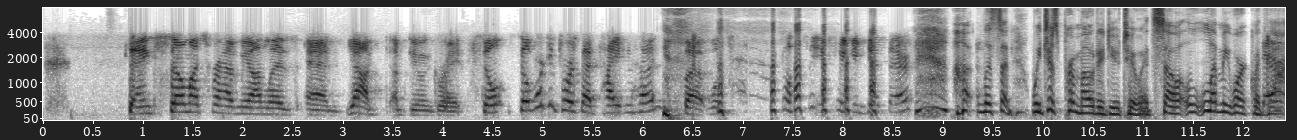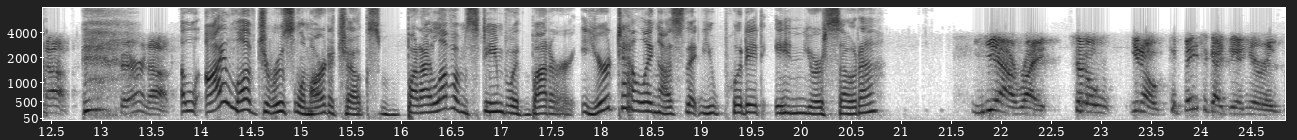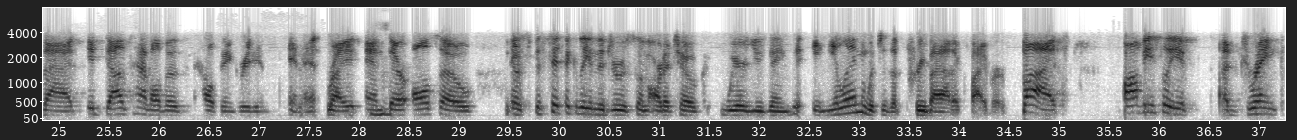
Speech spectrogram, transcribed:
Thanks so much for having me on, Liz. And yeah, I'm, I'm doing great. Still, still working towards that Titanhood, but we'll. we'll see if we can get there. Uh, listen, we just promoted you to it, so let me work with Fair that. Fair enough. Fair enough. I love Jerusalem artichokes, but I love them steamed with butter. You're telling us that you put it in your soda? Yeah, right. So, you know, the basic idea here is that it does have all those healthy ingredients in it, right? And mm-hmm. they're also you know, specifically in the Jerusalem artichoke, we're using the inulin, which is a prebiotic fiber. But obviously, if a drink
